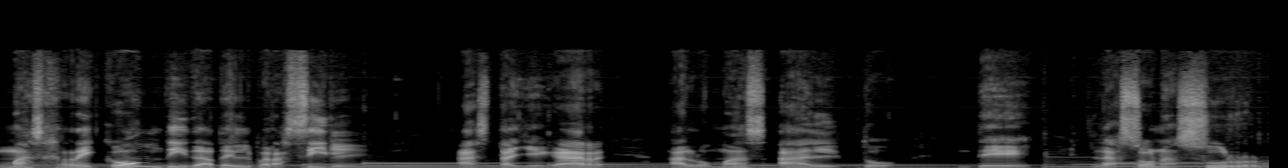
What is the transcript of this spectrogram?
más recóndida del Brasil hasta llegar a lo más alto de la zona sur,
